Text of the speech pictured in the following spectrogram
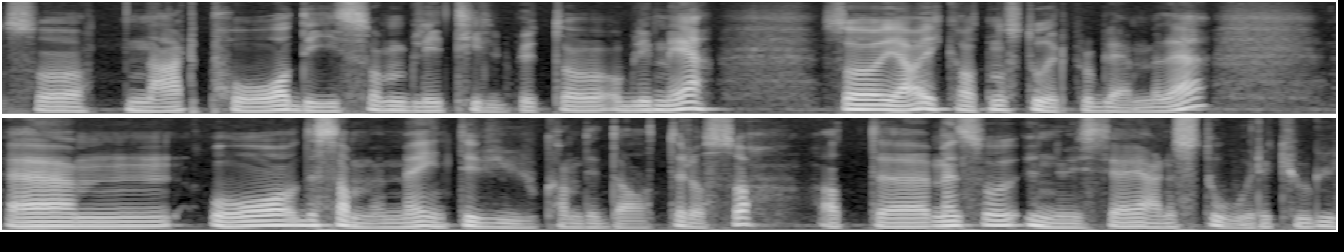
så nært på de som blir tilbudt å, å, bli med. Så jeg har ikke hatt noen store problemer med det. Um, og det samme med intervjukandidater også. At, uh, men så underviser jeg gjerne store kull.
